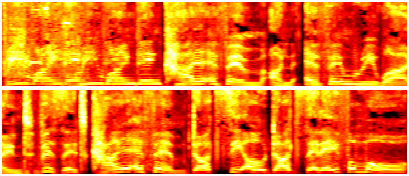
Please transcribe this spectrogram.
Rewinding. Rewinding Kaya FM on FM Rewind. Visit kayafm.co.za for more.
